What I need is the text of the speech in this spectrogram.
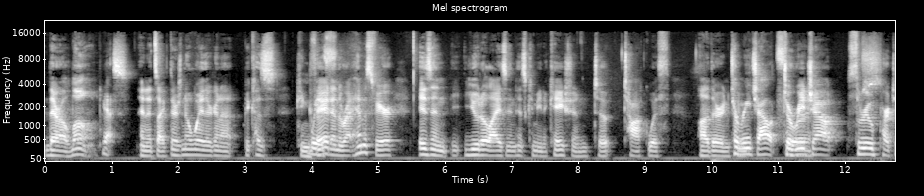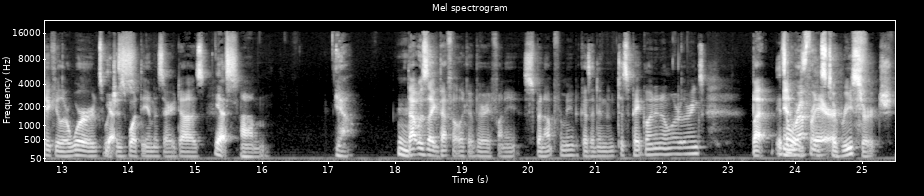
they're alone Yes. and it's like there's no way they're gonna because King We've- Theoden in the right hemisphere isn't utilizing his communication to talk with other and To reach out. For, to reach out through particular words, which Yes. is what the emissary does. Yes. Um, yeah, Hmm. that was like that felt like a very funny spin up for me because I didn't anticipate going into Lord of the Rings, but It's in reference there. to research,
